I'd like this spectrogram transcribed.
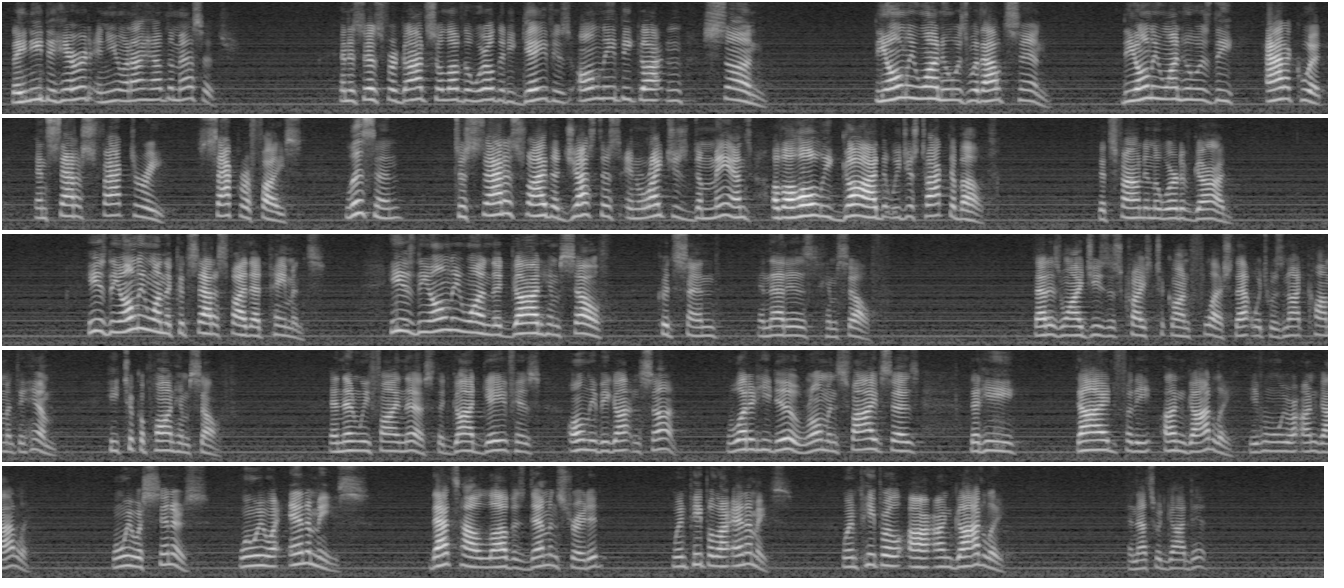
They need to hear it, and you and I have the message. And it says, For God so loved the world that he gave his only begotten Son, the only one who was without sin the only one who is the adequate and satisfactory sacrifice. Listen, to satisfy the justice and righteous demands of a holy God that we just talked about, that's found in the Word of God. He is the only one that could satisfy that payment. He is the only one that God Himself could send, and that is Himself. That is why Jesus Christ took on flesh, that which was not common to Him he took upon himself. And then we find this that God gave his only begotten Son. What did he do? Romans 5 says that he died for the ungodly, even when we were ungodly, when we were sinners, when we were enemies. That's how love is demonstrated when people are enemies, when people are ungodly. And that's what God did.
